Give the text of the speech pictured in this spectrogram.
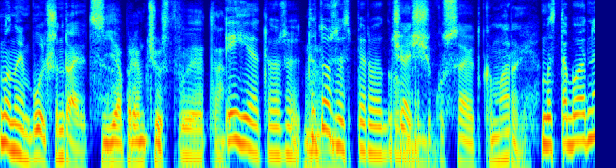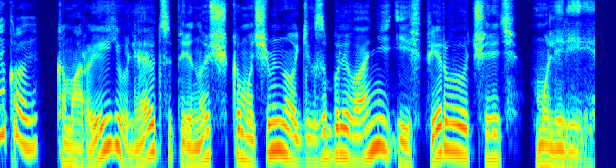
Но она им больше нравится. Я прям чувствую это. И я тоже. Ты Мгм. тоже с первой группы? Чаще кусают комары. Мы с тобой одной крови. Комары являются переносчиком очень многих заболеваний и в первую очередь малярии.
